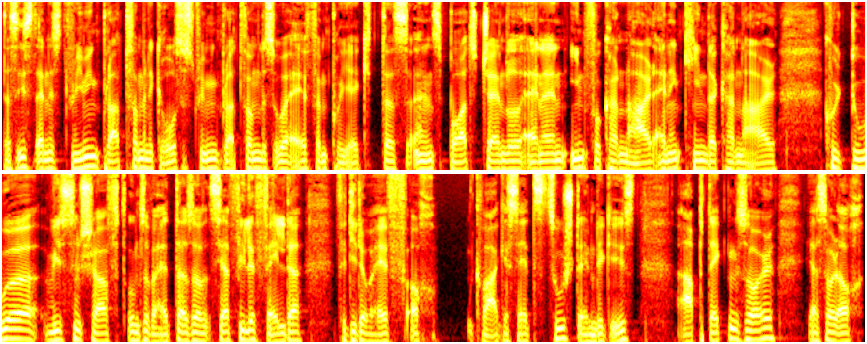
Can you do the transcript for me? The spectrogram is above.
Das ist eine Streaming-Plattform, eine große Streaming-Plattform des ORF, ein Projekt, das einen Sports-Channel, einen Infokanal, einen Kinderkanal, Kultur, Wissenschaft und so weiter, also sehr viele Felder, für die der ORF auch qua Gesetz zuständig ist, abdecken soll. Er soll auch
